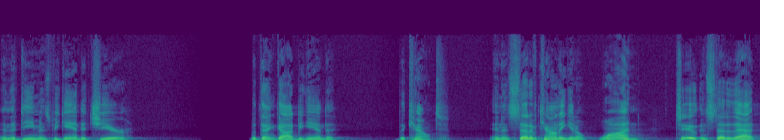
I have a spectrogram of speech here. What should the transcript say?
and the demons began to cheer. But then God began to the count. And instead of counting, you know, one, two, instead of that,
